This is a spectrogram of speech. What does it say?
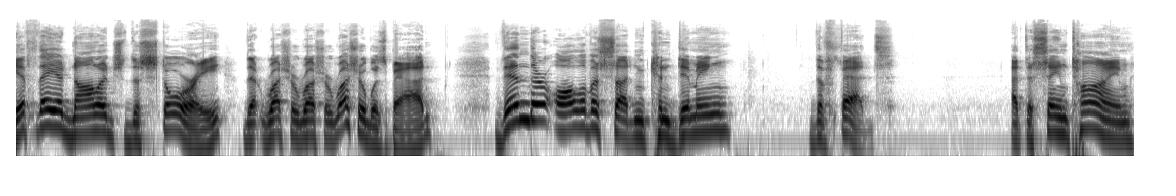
if they acknowledge the story that Russia, Russia, Russia was bad, then they're all of a sudden condemning the feds. At the same time,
